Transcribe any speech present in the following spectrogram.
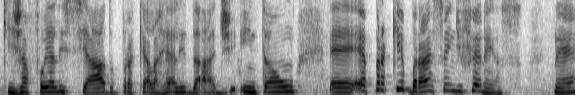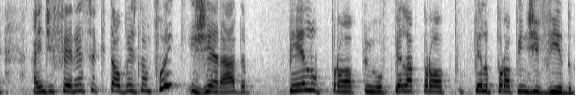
que já foi aliciado para aquela realidade. Então, é, é para quebrar essa indiferença. Né? A indiferença que talvez não foi gerada pelo próprio, pela próprio, pelo próprio indivíduo,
